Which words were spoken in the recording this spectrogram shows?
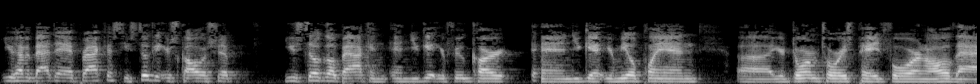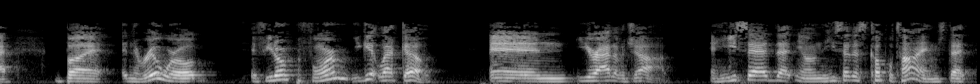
you have a bad day at practice, you still get your scholarship, you still go back and, and you get your food cart and you get your meal plan, uh, your dormitories paid for and all of that. But in the real world, if you don't perform, you get let go and you're out of a job. And he said that, you know, and he said this a couple times that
